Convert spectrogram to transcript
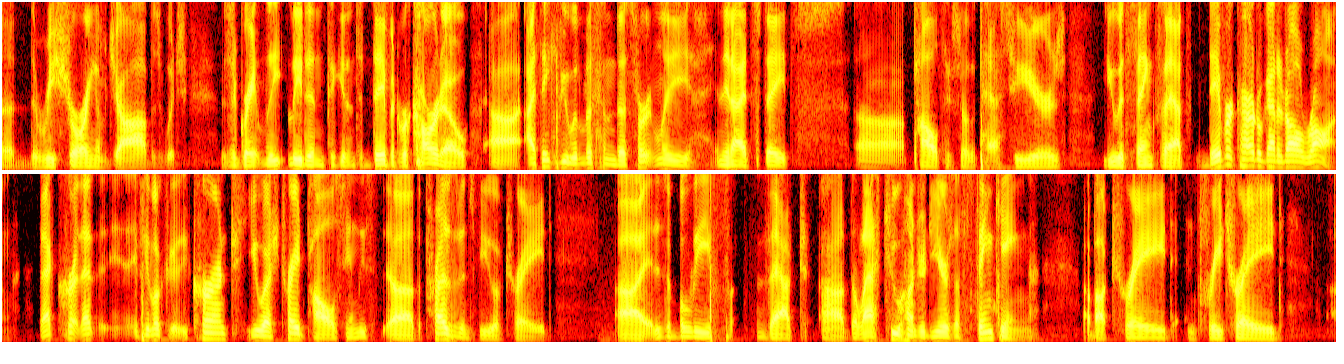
the reshoring of jobs, which is a great lead, lead in to get into David Ricardo. Uh, I think if you would listen to certainly in the United States uh, politics over the past few years, you would think that David Ricardo got it all wrong. That that if you look at current U.S. trade policy, at least uh, the president's view of trade, uh, it is a belief that uh, the last 200 years of thinking about trade and free trade uh,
